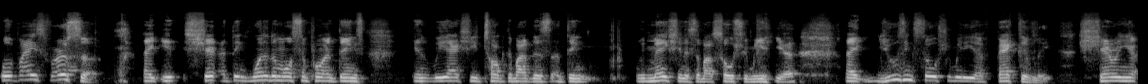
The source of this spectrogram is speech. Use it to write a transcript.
or vice versa. Like, it. I think one of the most important things and we actually talked about this. I think we mentioned this about social media, like using social media effectively, sharing your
